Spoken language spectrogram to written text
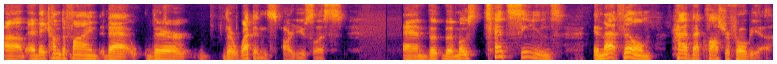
Um, and they come to find that their their weapons are useless. And the the most tense scenes in that film have that claustrophobia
